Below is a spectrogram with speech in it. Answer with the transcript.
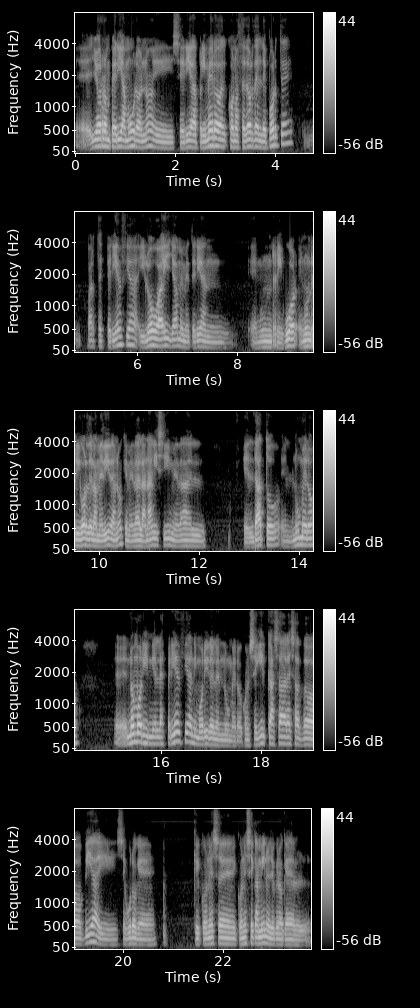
Eh, yo rompería muros, ¿no? Y sería primero conocedor del deporte, parte experiencia, y luego ahí ya me metería en, en un rigor, en un rigor de la medida, ¿no? Que me da el análisis, me da el, el dato, el número. Eh, no morir ni en la experiencia ni morir en el número. Conseguir casar esas dos vías y seguro que, que con, ese, con ese camino yo creo que es el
